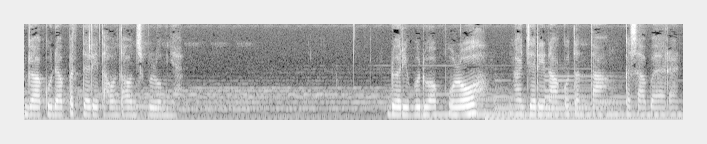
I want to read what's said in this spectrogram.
gak aku dapat dari tahun-tahun sebelumnya. 2020 ngajarin aku tentang kesabaran.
